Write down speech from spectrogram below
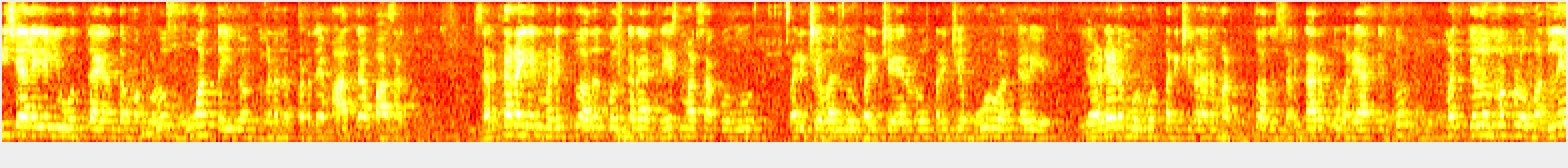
ಈ ಶಾಲೆಯಲ್ಲಿ ಓದ್ತಾ ಇರೋಂಥ ಮಕ್ಕಳು ಮೂವತ್ತೈದು ಅಂಕಗಳನ್ನು ಪಡೆದ್ರೆ ಮಾತ್ರ ಪಾಸ್ ಆಗ್ತದೆ ಸರ್ಕಾರ ಏನು ಮಾಡಿತ್ತು? ಅದಕ್ಕೋಸ್ಕರ ಗ್ರೇಸ್ ಮಾರ್ಕ್ಸ್ ಹಾಕೋದು, ಪರೀಕ್ಷೆ ಒಂದು, ಪರೀಕ್ಷೆ ಎರಡು, ಪರೀಕ್ಷೆ ಮೂರು ಅಂತೇಳಿ ಎರಡೆರಡು, ಮೂರು ಮೂರು ಪರೀಕ್ಷೆಗಳನ್ನು ಮಾಡ್ತಿತ್ತು. ಅದು ಸರ್ಕಾರಕ್ಕೂ ಹೊರೆ ಆಗ್ತಿತ್ತು. ಮತ್ತು ಕೆಲವು ಮಕ್ಕಳು ಮೊದಲನೇ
